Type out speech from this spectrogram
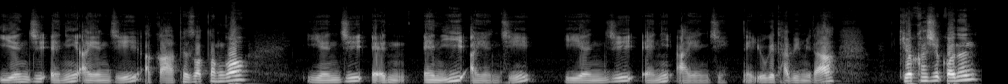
eng, any, ing 아까 앞에 썼던 거 eng, n, any, ing eng, any, ing 네, 요게 답입니다. 기억하실 거는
